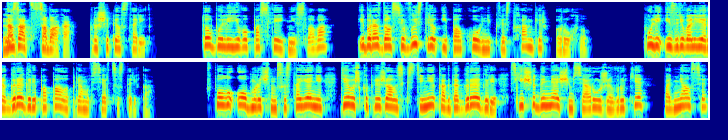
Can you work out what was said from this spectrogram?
«Назад, собака!» — прошипел старик. То были его последние слова, ибо раздался выстрел, и полковник Вестхангер рухнул. Пуля из револьвера Грегори попала прямо в сердце старика. В полуобморочном состоянии девушка прижалась к стене, когда Грегори с еще дымящимся оружием в руке поднялся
